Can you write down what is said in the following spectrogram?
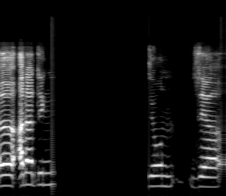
Äh, allerdings sehr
